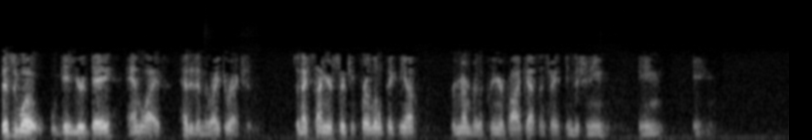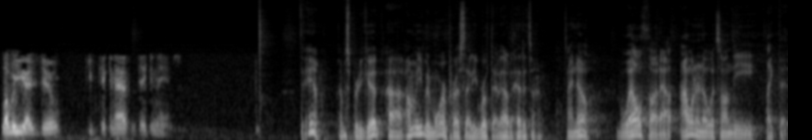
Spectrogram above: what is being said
This is what will get your day and life headed in the right direction. So next time you're searching for a little pick-me-up, remember the premier podcast on strength conditioning. Ing, ing. Love what you guys do. Keep kicking ass and taking names. Damn, that was pretty good. Uh, I'm even more impressed that he wrote that out ahead of time. I know. Well thought out. I want to know what's on the like the,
